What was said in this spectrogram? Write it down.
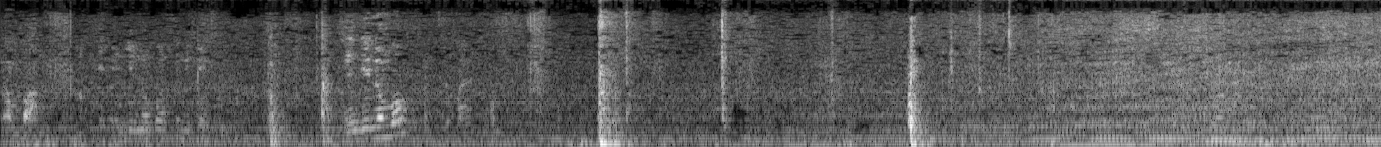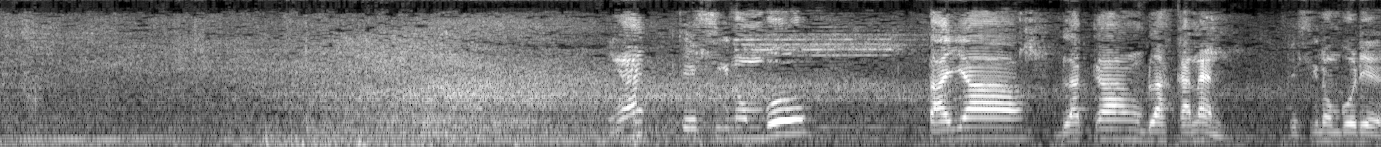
Nampak. Enjin nombor sini geng. Enjin nombor? Ingat, casing nombor tayar belakang belah kanan. Casing nombor dia.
